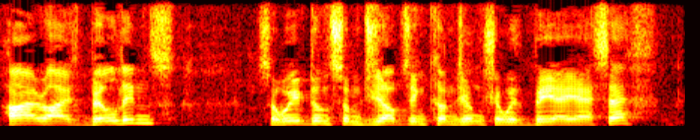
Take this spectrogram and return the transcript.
high-rise buildings. So we've done some jobs in conjunction with BASF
